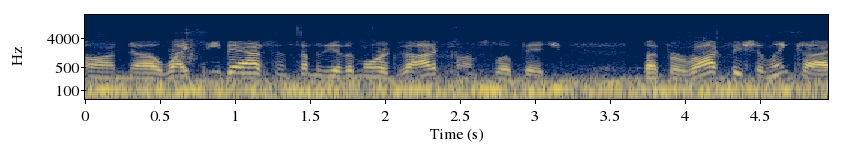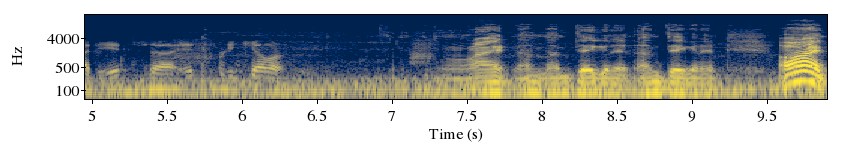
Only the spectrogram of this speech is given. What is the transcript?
on uh, white sea bass and some of the other more exotics on slow pitch, but for rockfish and lingcod, it's uh, it's pretty killer. All right, I'm, I'm digging it. I'm digging it. All right,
